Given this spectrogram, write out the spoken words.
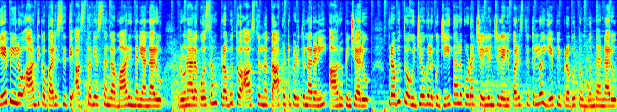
ఏపీలో ఆర్థిక పరిస్థితి అస్తవ్యస్తంగా మారిందని అన్నారు. రుణాల కోసం ప్రభుత్వ ఆస్తులను తాకట్టు పెడుతున్నారని ఆరోపించారు. ప్రభుత్వ ఉద్యోగులకు జీతాలు కూడా చెల్లించలేని పరిస్థితుల్లో ఏపీ ప్రభుత్వం ఉందన్నారు.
